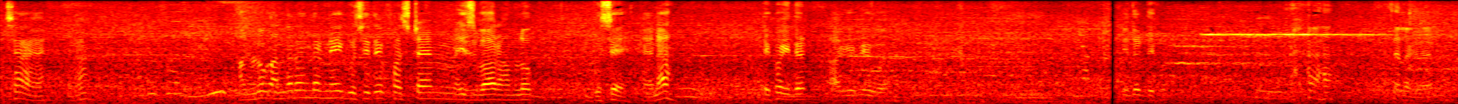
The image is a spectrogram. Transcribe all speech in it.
अच्छा है है ना? हम लोग अंदर अंदर नहीं घुसे थे फ़र्स्ट टाइम इस बार हम लोग घुसे है ना? देखो इधर आगे भी हुआ है। इधर देखो। अच्छा लग रहा है।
